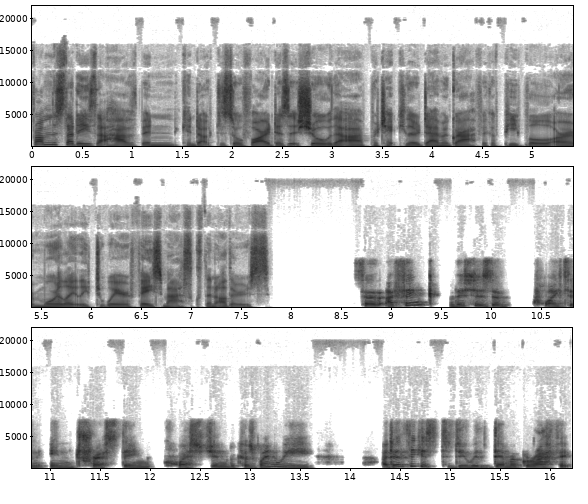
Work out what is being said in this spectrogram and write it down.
from the studies that have been conducted so far, does it show that a particular demographic of people are more likely to wear face masks than others? So I think this is a quite an interesting question because when we I don't think it's to do with demographic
